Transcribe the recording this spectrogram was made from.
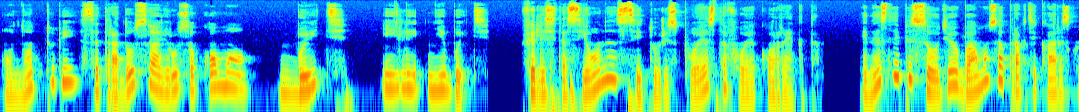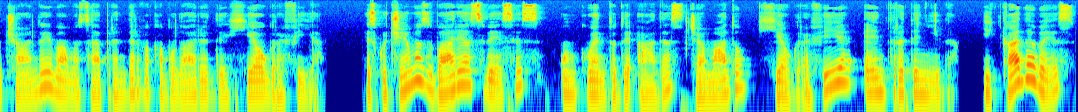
o not to be se traduce al ruso como быть или не быть. Felicitaciones si tu respuesta fue correcta. En este episodio vamos a practicar escuchando y vamos a aprender vocabulario de geografía. Escuchemos varias veces un cuento de hadas llamado Geografía entretenida y cada vez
